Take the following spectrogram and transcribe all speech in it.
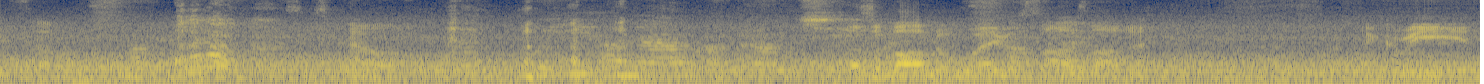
It's hell. This is hell. We ah, are now approaching. Og så bare lo jeg og sa, sa det. Agreed.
